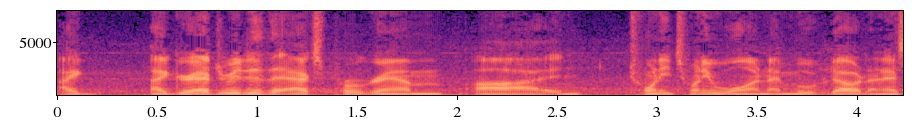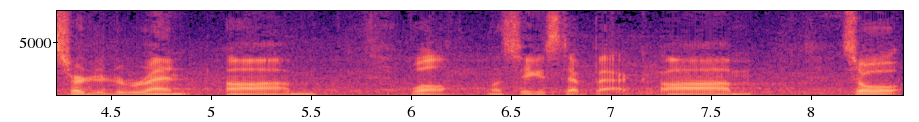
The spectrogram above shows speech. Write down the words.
I, I graduated the ACTS program uh, in 2021. I moved out and I started to rent. Um, well, let's take a step back. Um, so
